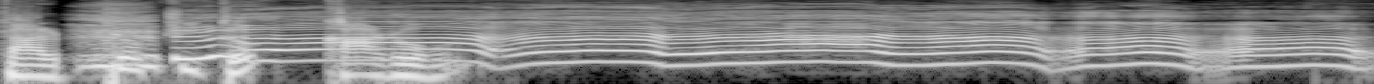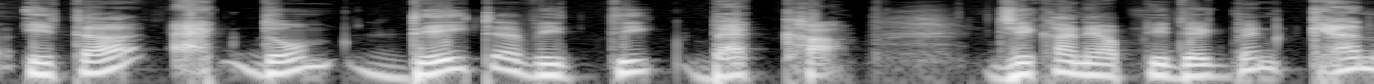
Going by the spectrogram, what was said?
তার প্রকৃত কারণ। এটা একদম ডেটা ভিত্তিক ব্যাখ্যা, যেখানে আপনি দেখবেন কেন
